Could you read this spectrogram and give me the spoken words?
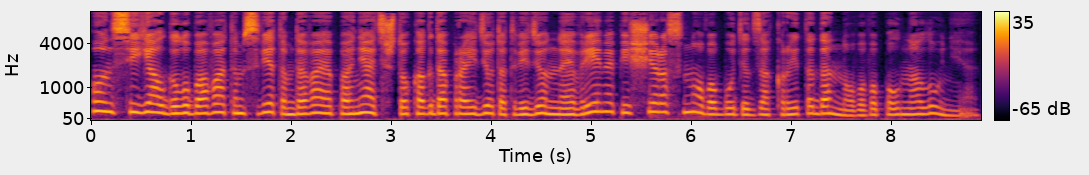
Он сиял голубоватым светом, давая понять, что когда пройдет отведенное время, пещера снова будет закрыта до нового полнолуния.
